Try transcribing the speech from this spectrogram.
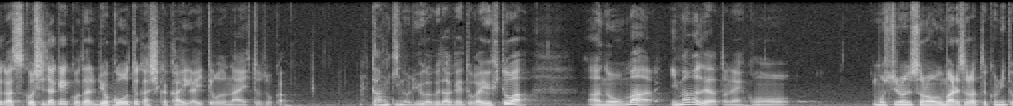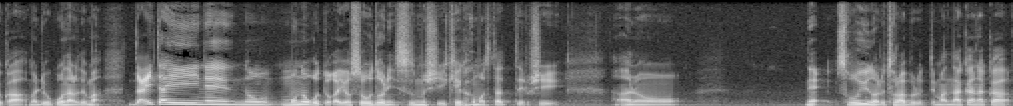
だから少しだけこう旅行とかしか海外行ったことない人とか短期の留学だけとかいう人はあのまあ今までだとねこのもちろんその生まれ育った国とか、まあ、旅行なのでまあ大体ねの物事が予想通りに進むし計画も立ってるしあのねそういうのでトラブルってまあなかなか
